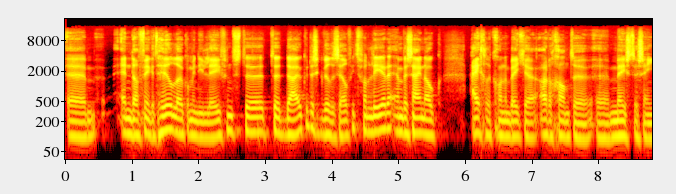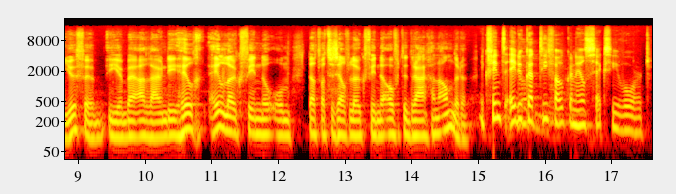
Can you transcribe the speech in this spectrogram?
Ehm, en dan vind ik het heel leuk om in die levens te, te duiken. Dus ik wilde zelf iets van leren. En we zijn ook eigenlijk gewoon een beetje arrogante eh, meesters en juffen hier bij Aluin. Die heel, heel leuk vinden om dat wat ze zelf leuk vinden over te dragen aan anderen. Ik vind educatief ook een heel sexy woord.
